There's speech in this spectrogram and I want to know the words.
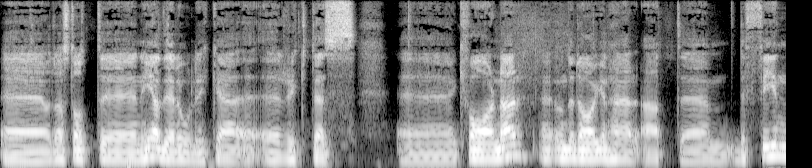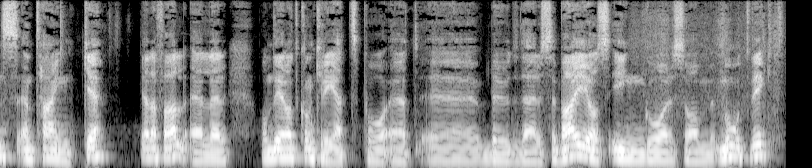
Eh, och det har stått eh, en hel del olika eh, ryktes eh, kvarnar eh, under dagen här att eh, det finns en tanke i alla fall, eller om det är något konkret på ett eh, bud där Ceballos ingår som motvikt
